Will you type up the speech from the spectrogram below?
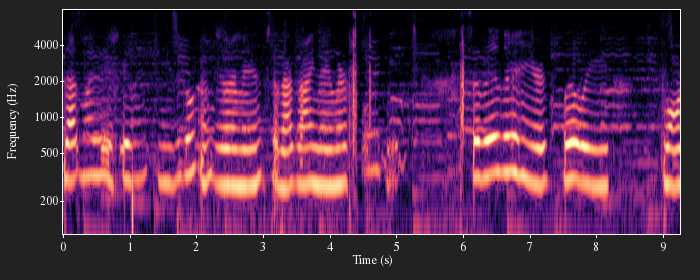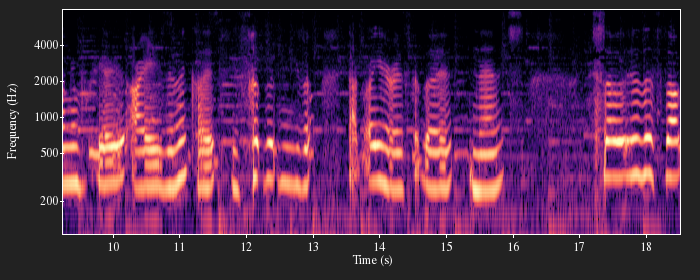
that's my favorite musical instrument, so that's why I named her flute. So there's her hair, it's Lily, long and pretty eyes and a cut. She put the. That's why her is at the nest. So this is a stop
